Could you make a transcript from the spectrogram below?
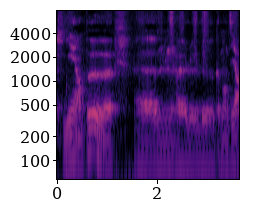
qui est un peu le, comment dire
